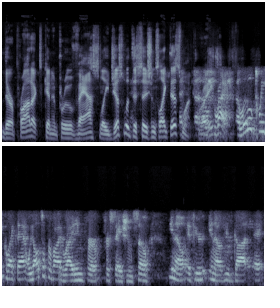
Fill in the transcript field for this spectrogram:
their product can improve vastly just with decisions like this one, Uh, right? Right. A little tweak like that. We also provide writing for, for stations. So, you know, if you're, you know, if you've got eh,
